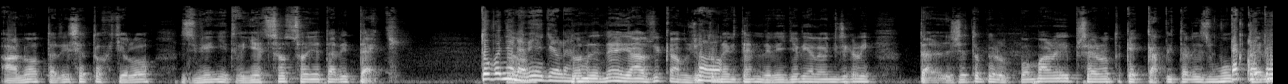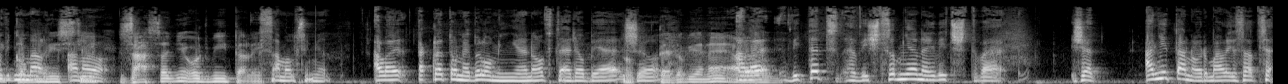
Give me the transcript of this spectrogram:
ano, tady se to chtělo změnit v něco, co je tady teď. To oni no, nevěděli. No, No. ne, ne, já říkám, že No. to ten nevěděli, ale oni říkali, ta, že to byl pomalý přerod ke kapitalismu, Takhle to který vnímali, komunisti ano. zásadně odmítali. Samozřejmě. Ale takhle to nebylo míněno v té době. No, že jo? v té době ne, ale- ale víte, víš, co mě nejvíc štve? Že ani ta normalizace,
